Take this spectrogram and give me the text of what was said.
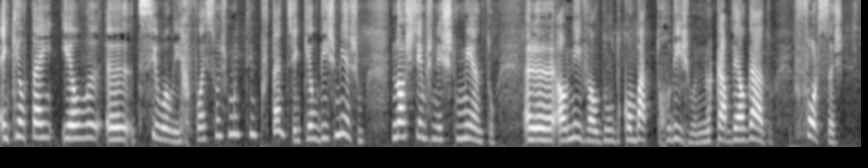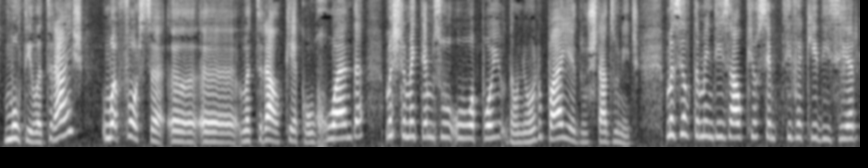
Em que ele tem, ele uh, teceu ali reflexões muito importantes, em que ele diz mesmo, nós temos neste momento, uh, ao nível do, do combate ao terrorismo no Cabo Delgado, forças multilaterais, uma força uh, uh, lateral que é com o Ruanda, mas também temos o, o, apoio da União Europeia dos Estados Unidos. Mas ele também diz algo que eu sempre tive aqui a dizer,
